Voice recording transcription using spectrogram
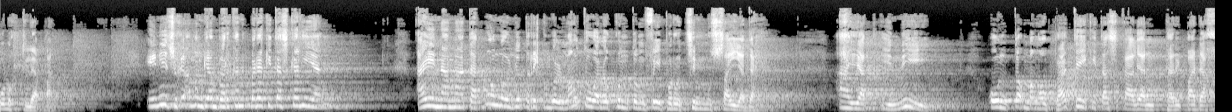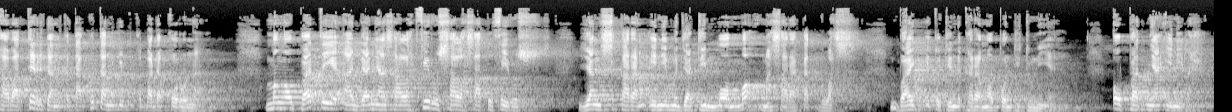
Ini juga menggambarkan kepada kita sekalian. Aina ma takunu yudrikumul mautu walau kuntum fi burujim musayyadah. Ayat ini untuk mengobati kita sekalian daripada khawatir dan ketakutan kepada corona mengobati adanya salah virus salah satu virus yang sekarang ini menjadi momok masyarakat luas baik itu di negara maupun di dunia. Obatnya inilah.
